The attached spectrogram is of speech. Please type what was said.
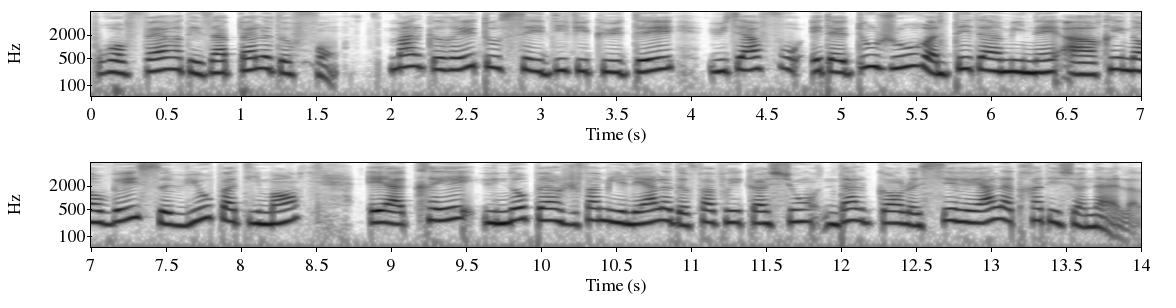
pour faire des appels de fonds. Malgré toutes ces difficultés, Yu Jiafu était toujours déterminé à rénover ce vieux bâtiment et à créer une auberge familiale de fabrication d'alcool céréales traditionnel.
